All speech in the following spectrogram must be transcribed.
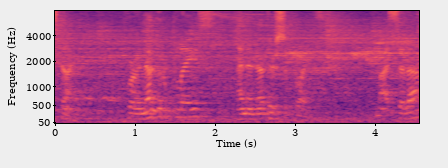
next time for another place and another surprise. Ma salama.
